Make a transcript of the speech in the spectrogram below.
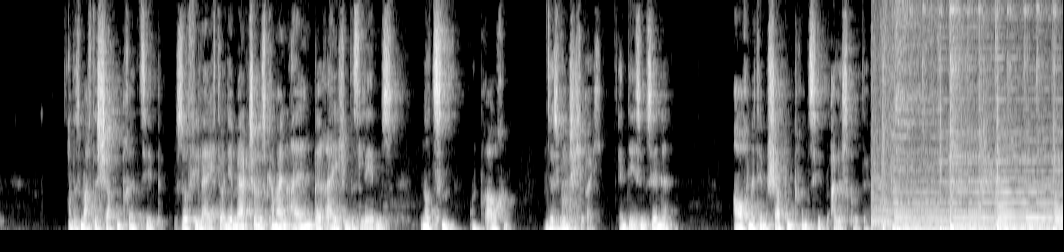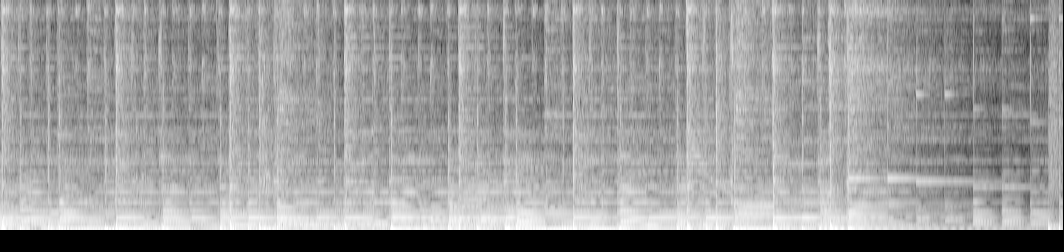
Und das macht das Schattenprinzip so viel leichter. Und ihr merkt schon, das kann man in allen Bereichen des Lebens nutzen und brauchen. Und das wünsche ich euch. In diesem Sinne, auch mit dem Schattenprinzip alles Gute.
